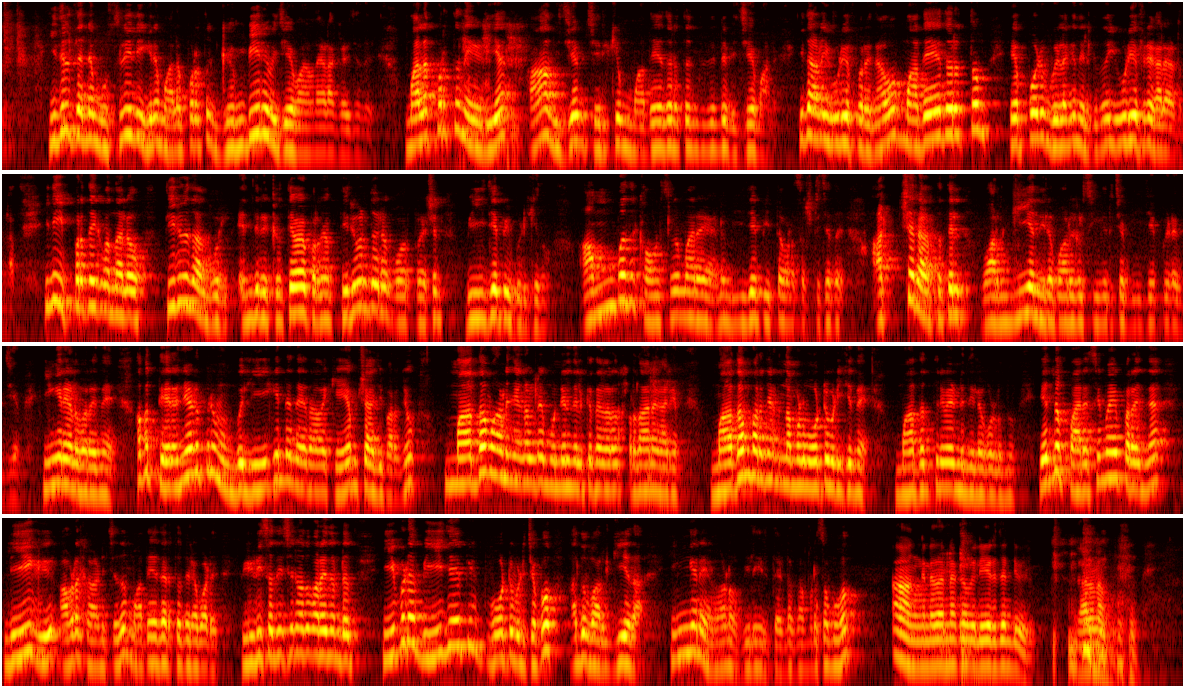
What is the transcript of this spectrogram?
ഇതിൽ തന്നെ മുസ്ലിം ലീഗിന് മലപ്പുറത്ത് ഗംഭീര വിജയമാണ് നേടാൻ കഴിഞ്ഞത്. മലപ്പുറത്ത് നേടിയ ആ വിജയം ശരിക്കും മതേതരത്വത്തിന്റെ വിജയമാണ്. ഇതാണ് യു ഡി എഫ് പറയുന്നത്. അപ്പോൾ മതേതരത്വം എപ്പോഴും വിളങ്ങി നിൽക്കുന്നത് യു ഡി എഫിന്റെ കാലഘട്ടത്തിലാണ്. ഇനി ഇപ്പുറത്തേക്ക് വന്നാലോ തിരുവിതാംകൂറിൽ എന്തിന് കൃത്യമായി പറഞ്ഞാൽ Thiruvananthapuram corporation B J P പിടിക്കുന്നു. അമ്പത് കൗൺസിലർമാരെയാണ് ബി ജെ പി ഇത്തവണ സൃഷ്ടിച്ചത്. അക്ഷരാർത്ഥത്തിൽ വർഗീയ നിലപാടുകൾ സ്വീകരിച്ച ബി ജെ പിയുടെ വിജയം. ഇങ്ങനെയാണ് പറയുന്നത്. അപ്പോൾ തെരഞ്ഞെടുപ്പിന് മുമ്പ് ലീഗിന്റെ നേതാവ് കെ എം ഷാജി പറഞ്ഞു മതമാണ് ഞങ്ങളുടെ മുന്നിൽ നിൽക്കുന്ന പ്രധാന കാര്യം. മതം പറഞ്ഞാണ് നമ്മൾ വോട്ട് പിടിക്കുന്നത്. മതത്തിന് വേണ്ടി നിലകൊള്ളുന്നു. എന്ന് പരസ്യമായി പറഞ്ഞ ലീഗ് അവിടെ കാണിച്ചത് മതേതരത്വ നിലപാട്. പി ഡി സതീശനും അത് പറയുന്നുണ്ട്. ഇവിടെ ബി ജെ പി വോട്ട് പിടിച്ചപ്പോൾ അത് വർഗീയത. ഇങ്ങനെയാണോ വിലയിരുത്തേണ്ടത് നമ്മുടെ സമൂഹം? ആ അങ്ങനെ തന്നെയൊക്കെ വിലയിരുത്തേണ്ടി വരും. കാരണം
